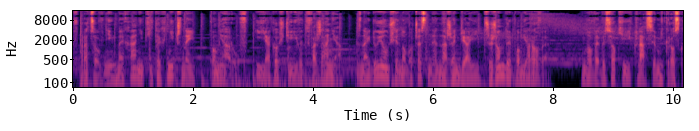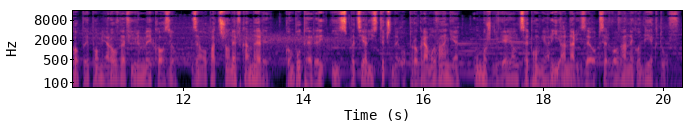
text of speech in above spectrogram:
W pracowni mechaniki technicznej, pomiarów i jakości wytwarzania znajdują się nowoczesne narzędzia i przyrządy pomiarowe. Nowe wysokiej klasy mikroskopy pomiarowe firmy Kozo, zaopatrzone w kamery, komputery i specjalistyczne oprogramowanie, umożliwiające pomiar i analizę obserwowanych obiektów.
